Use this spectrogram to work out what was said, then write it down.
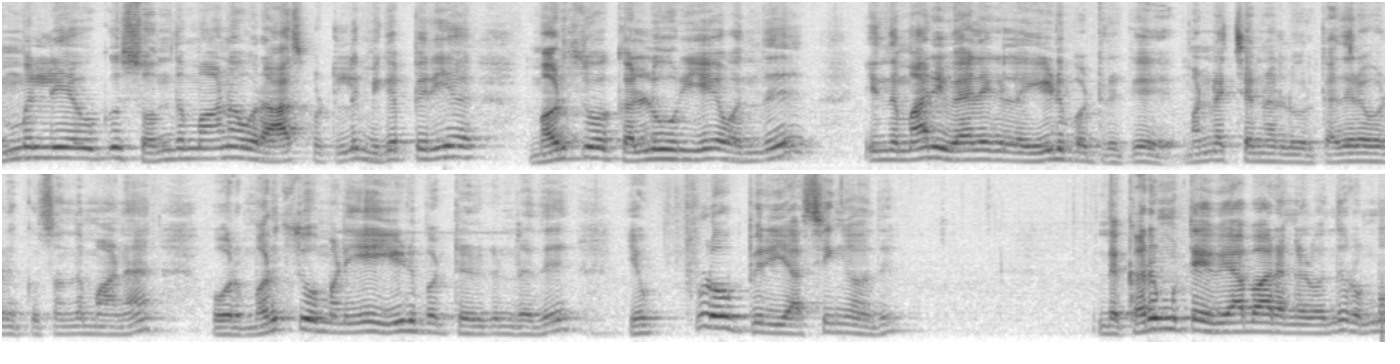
எம்எல்ஏவுக்கு சொந்தமான ஒரு ஹாஸ்பிட்டலு மிகப்பெரிய மருத்துவக் கல்லூரியே வந்து இந்த மாதிரி வேலைகளில் ஈடுபட்டிருக்கு. மண்ணச்சநல்லூர் கதிரவனுக்கு சொந்தமான ஒரு மருத்துவமனையே ஈடுபட்டு இருக்கின்றது எவ்வளோ பெரிய அசிங்கம் அது. இந்த கருமுட்டை வியாபாரங்கள் வந்து ரொம்ப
